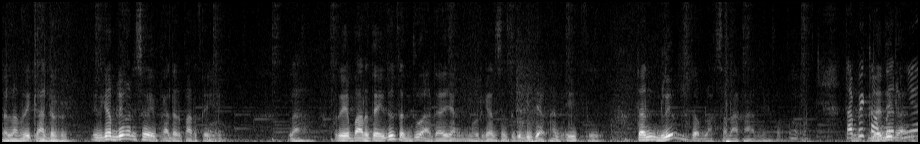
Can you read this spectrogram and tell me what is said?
dalam ini kader. Ini kan beliau kan sebagai kader partai. Lah, dari partai itu tentu ada yang memberikan satu kebijakan itu dan beliau sudah melaksanakannya kok. Tapi kabarnya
